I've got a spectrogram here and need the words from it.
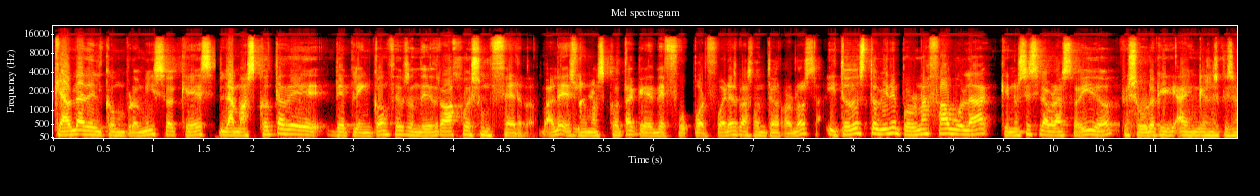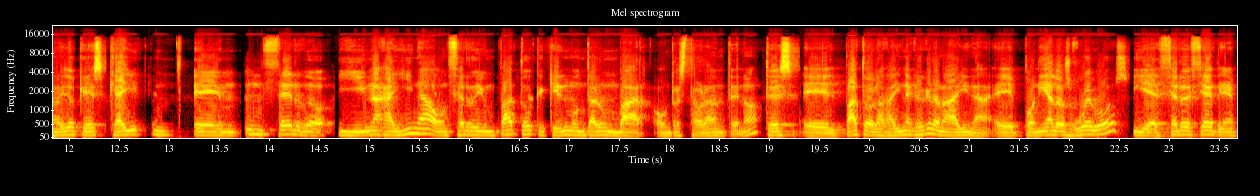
que habla del compromiso, que es la mascota de, de Plain Concepts, donde yo trabajo, es un cerdo, ¿vale? Es una mascota que de fu- por fuera es bastante horrorosa. Y todo esto viene por una fábula que no sé si la habrás oído, pero seguro que hay alguien que se ha oído, que es que hay un, eh, un cerdo y una gallina, o un cerdo y un pato, que quieren montar un bar o un restaurante, ¿no? Entonces, eh, el pato o la gallina, creo que era una gallina, eh, ponía los huevos y el cerdo decía que tenía que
